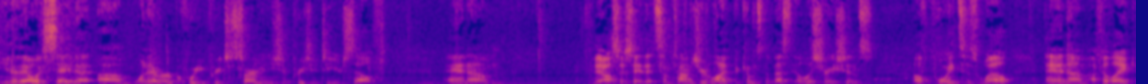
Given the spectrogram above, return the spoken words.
You know, they always say that um, whenever, before you preach a sermon, you should preach it to yourself. And um, they also say that sometimes your life becomes the best illustrations of points as well. And um, I feel like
